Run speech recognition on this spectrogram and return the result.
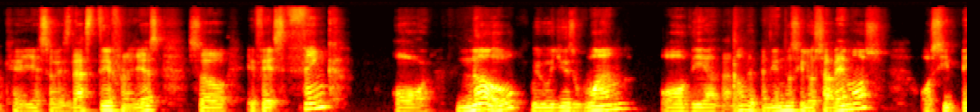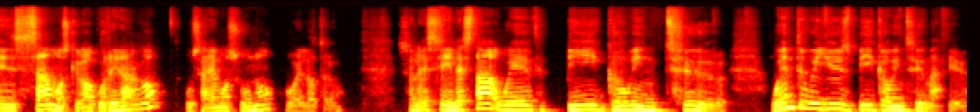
Okay. Yes. So that's different. Yes. So if it's think or know, we will use one or the other, ¿no? Dependiendo si lo sabemos o si pensamos que va a ocurrir algo, usaremos uno o el otro. So let's see, let's start with be going to. When do we use be going to, Matthew?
